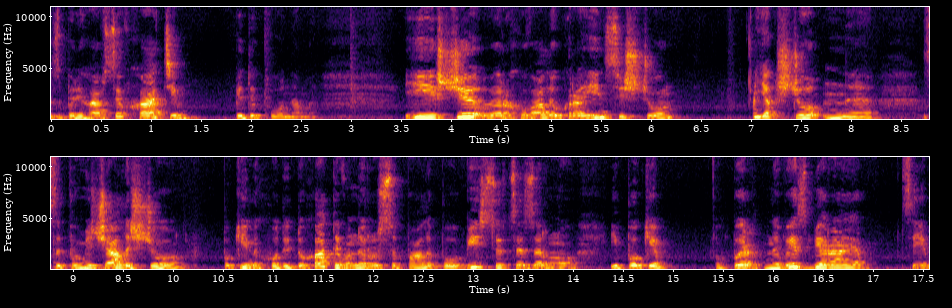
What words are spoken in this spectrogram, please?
зберігався в хаті під іконами. І ще рахували українці, що якщо е, помічали, що покійник ходить до хати, вони розсипали по обійстю це зерно, і поки опир не визбирає ці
